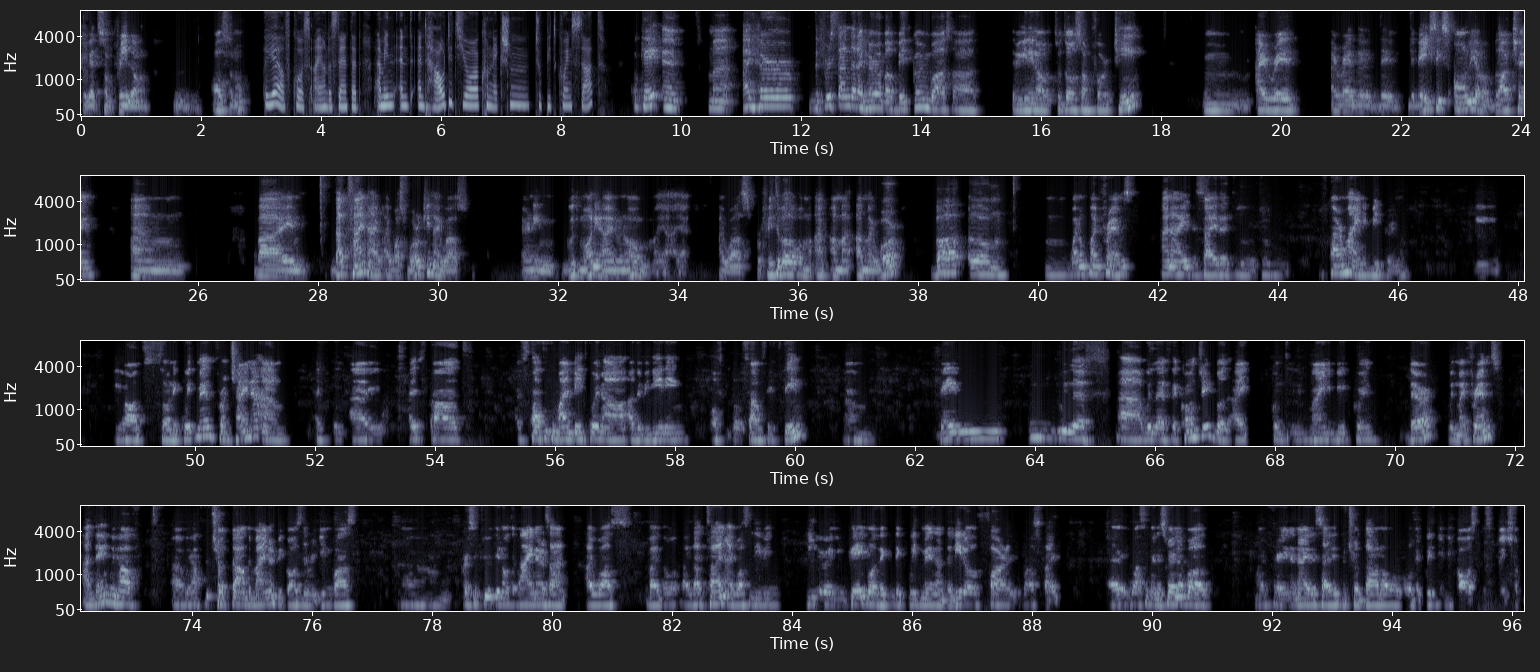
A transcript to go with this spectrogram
to get some freedom. Mm, also, no. Yeah, of course, I understand that. I mean, and and how did your connection to Bitcoin start? Okay, um, my, I heard the first time that I heard about Bitcoin was uh, the beginning of 2014. Um, I read I read the, the, the basics only about blockchain. Um, by that time, I, I was working. I was earning good money. I don't know. I, I, I was profitable on on my, at my work but um, mm, one of my friends and I decided to, to start mining Bitcoin. We, we got some equipment from China and I think I I start I started to mine Bitcoin uh, at the beginning of 2015. Um, then we left uh, we left the country, but I continued mining Bitcoin there with my friends, and then we have uh, we have to shut down the miners because the regime was um, persecuting all the miners, and I was by the, by that time I was living here in UK, but the, the equipment and the little farm was like uh, it was in Venezuela, but my friend and I decided to shut down all, all the equipment because the situation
